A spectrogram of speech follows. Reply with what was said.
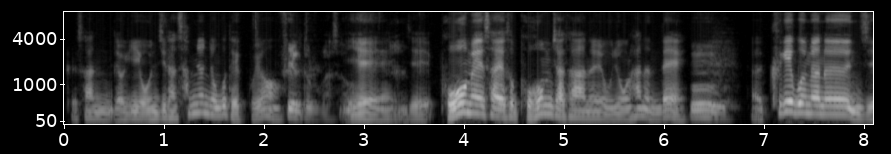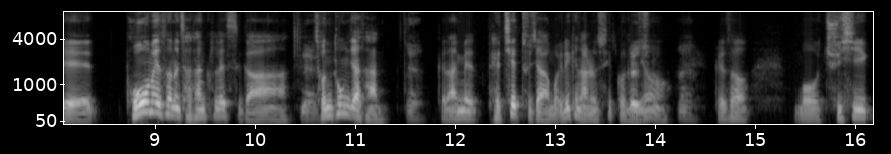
그래서 한 여기 온지한 3년 정도 됐고요. 필드로 가서. 예, 이제 보험회사에서 보험 자산을 운용을 하는데 음. 어, 크게 보면은 이제 보험에서는 자산 클래스가 네. 전통 자산, 네. 그다음에 대체 투자 뭐 이렇게 나눌 수 있거든요. 그렇죠. 네. 그래서 뭐 주식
